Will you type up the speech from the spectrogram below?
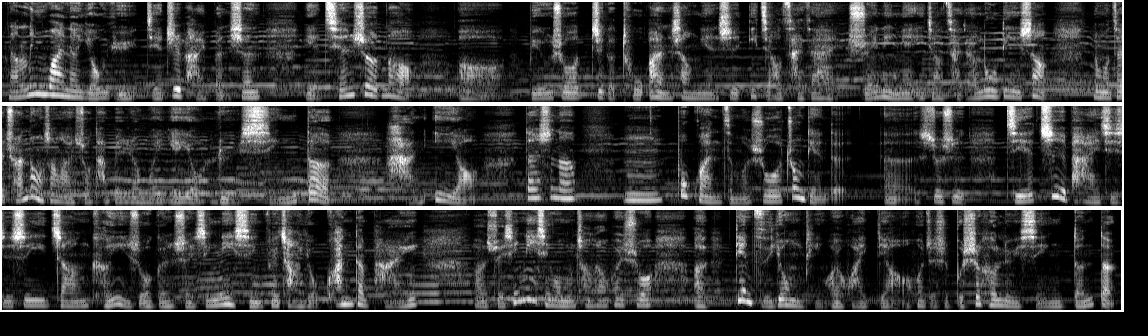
那另外呢，由于节制牌本身也牵涉到呃。比如说，这个图案上面是一脚踩在水里面，一脚踩在陆地上。那么在传统上来说，它被认为也有旅行的含义哦。但是呢，嗯，不管怎么说，重点的，呃，就是节制牌其实是一张可以说跟水星逆行非常有关的牌。呃，水星逆行，我们常常会说，呃，电子用品会坏掉，或者是不适合旅行等等。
